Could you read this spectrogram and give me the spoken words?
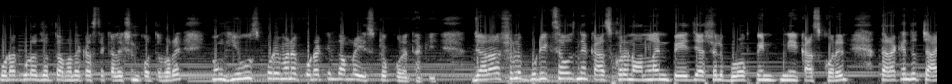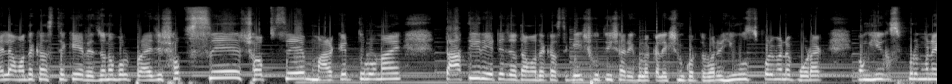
প্রোডাক্টগুলো যাতে আমাদের কাছ থেকে কালেকশন করতে পারে এবং হিউজ পরিমাণে প্রোডাক্ট কিন্তু আমরা স্টক করে থাকি। যারা আসলে বুটিক্স হাউস নিয়ে কাজ করেন অনলাইন পেজে আসলে ব্লক প্রিন্ট নিয়ে কাজ করেন, তারা কিন্তু চাইলে আমাদের কাছ থেকে রিজনেবল প্রাইজে সবচেয়ে সবচেয়ে মার্কেট তুলনায় তাঁতি রেটে যাতে আমাদের কাছ থেকে এই সুতি শাড়িগুলো কালেকশন করতে পারেন। হিউজ পরিমাণে প্রোডাক্ট এবং হিউজ পরিমাণে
